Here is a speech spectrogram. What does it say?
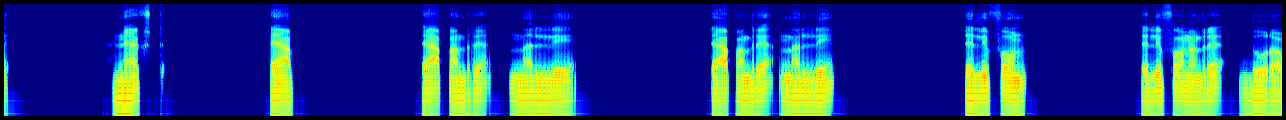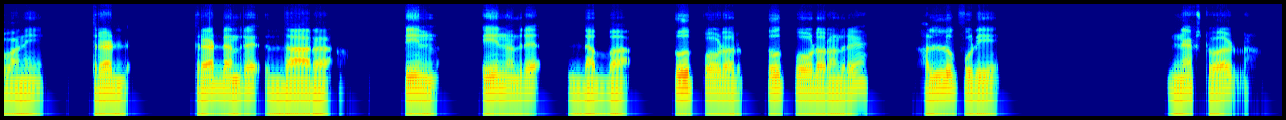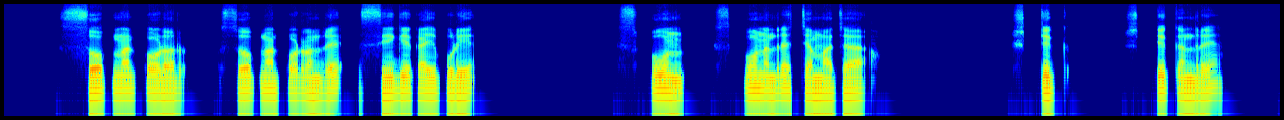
ನೆಕ್ಸ್ಟ್, ಟ್ಯಾಪ್ ಟ್ಯಾಪ್ ಅಂದ್ರೆ ನಲ್ಲಿ, ಟ್ಯಾಪ್ ಅಂದ್ರೆ ನಲ್ಲಿ, ಟೆಲಿಫೋನ್ ಟೆಲಿಫೋನ್ ಅಂದ್ರೆ ದೂರವಾಣಿ, ಥ್ರೆಡ್ ಥ್ರೆಡ್ ಅಂದ್ರೆ ದಾರ, ಟೀನ್ ಟೀನ್ ಅಂದ್ರೆ ಡಬ್ಬ. ಟೂತ್ ಪೌಡರ್ ಟೂತ್ ಪೌಡರ್ ಅಂದರೆ ಹಲ್ಲು ಪುಡಿ. Next word soap soapnut powder. Soap soapnut powder ಅಂದರೆ ಸೀಗೆಕಾಯಿ ಪುಡಿ. ಸ್ಪೂನ್ ಸ್ಪೂನ್ ಅಂದರೆ ಚಮಚ. ಸ್ಟಿಕ್ ಸ್ಟಿಕ್ ಅಂದರೆ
